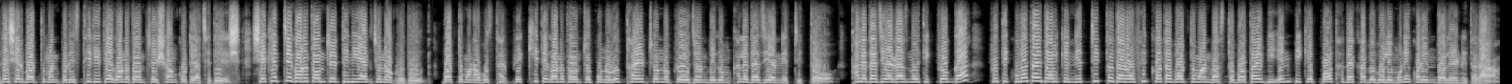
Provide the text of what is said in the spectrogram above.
দেশের বর্তমান পরিস্থিতিতে গণতন্ত্রের সংকটে আছে দেশ। সেক্ষেত্রে গণতন্ত্রের তিনি একজন অগ্রদূত। বর্তমান অবস্থার প্রেক্ষিতে গণতন্ত্র পুনরুদ্ধারের জন্য প্রয়োজন বেগম খালেদা জিয়ার নেতৃত্ব। খালেদা জিয়ার রাজনৈতিক প্রজ্ঞা প্রতিকূলতায় দলকে নেতৃত্ব দেওয়ার অভিজ্ঞতা বর্তমান বাস্তবতায় বিএনপিকে পথ দেখাবে বলে মনে করেন দলের নেতারা।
